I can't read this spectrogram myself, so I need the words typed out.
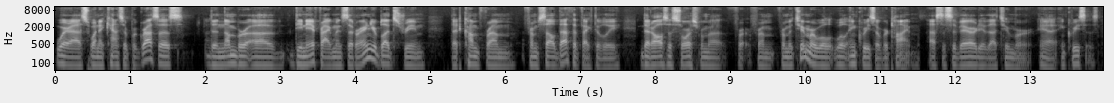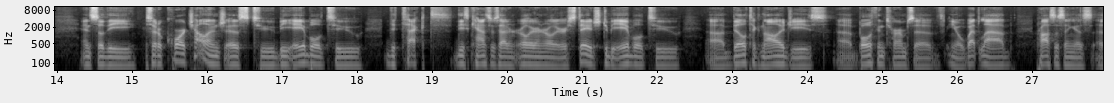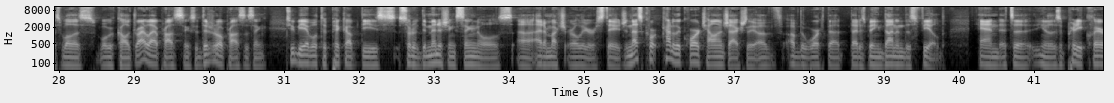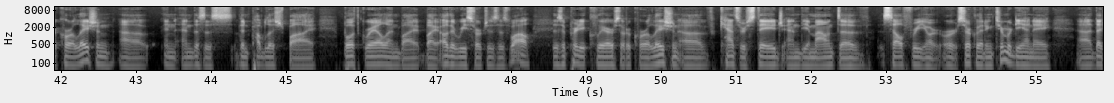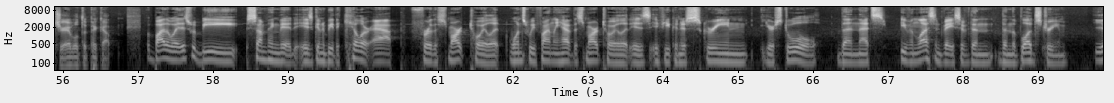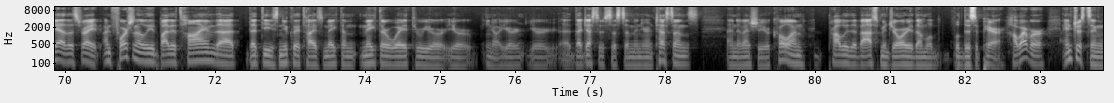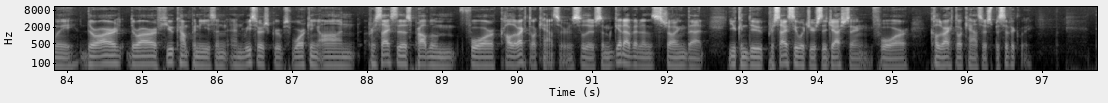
Whereas when a cancer progresses, the number of DNA fragments that are in your bloodstream that come from from cell death effectively that are also sourced from a from from a tumor will will increase over time as the severity of that tumor uh, increases and so the sort of core challenge is to be able to detect these cancers at an earlier and earlier stage to be able to uh, build technologies uh, both in terms of you know wet lab processing as, as well as what we call dry lab processing, so digital processing, to be able to pick up these sort of diminishing signals uh, at a much earlier stage. And that's co- kind of the core challenge actually of, of the work that, that is being done in this field. And it's a, you know, there's a pretty clear correlation, uh, and, and this has been published by both Grail and by, by other researchers as well. There's a pretty clear sort of correlation of cancer stage and the amount of cell free or, or circulating tumor DNA uh, that you're able to pick up. By the way, this would be something that is going to be the killer app for the smart toilet once we finally have the smart toilet is if you can just screen your stool, then that's even less invasive than than the bloodstream. Yeah, that's right. Unfortunately, by the time that that these nucleotides make them make their way through your your you know your your uh, digestive system and your intestines, and eventually your colon, probably the vast majority of them will, will disappear. However, interestingly, there are there are a few companies and, and research groups working on precisely this problem for colorectal cancer. So there's some good evidence showing that you can do precisely what you're suggesting for colorectal cancer specifically.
